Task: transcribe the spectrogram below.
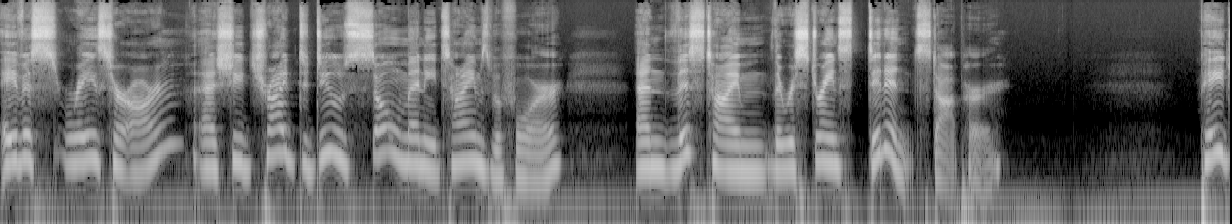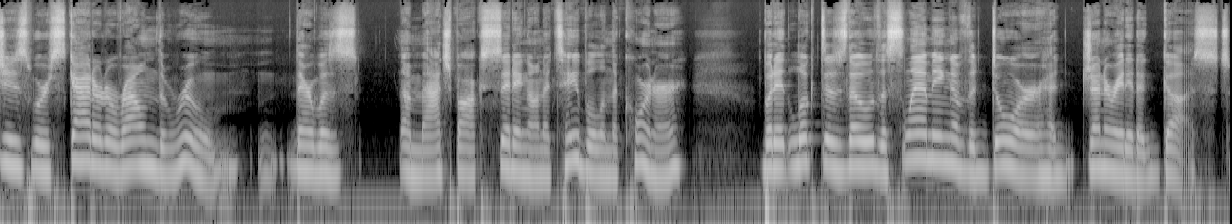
Avis raised her arm, as she'd tried to do so many times before, and this time the restraints didn't stop her. Pages were scattered around the room. There was a matchbox sitting on a table in the corner, but it looked as though the slamming of the door had generated a gust,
